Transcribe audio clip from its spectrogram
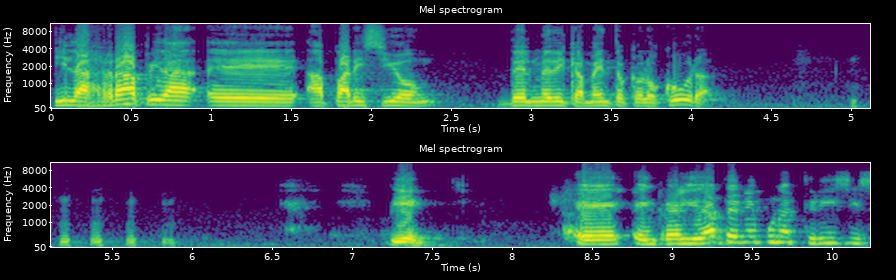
y la rápida eh, aparición del medicamento que lo cura? Bien, eh, en realidad tenemos una crisis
